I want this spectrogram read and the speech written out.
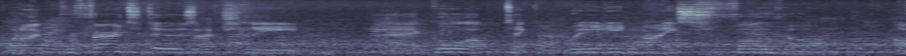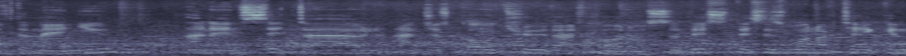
what I prefer to do is actually uh, go up, take a really nice photo of the menu, and then sit down and just go through that photo. So this this is one I've taken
